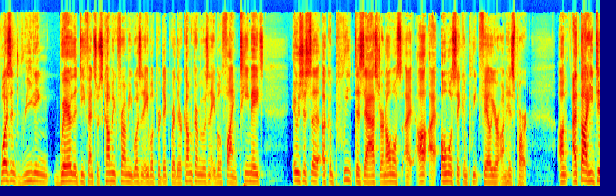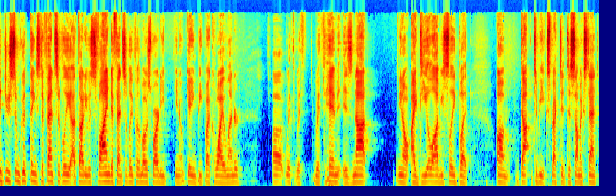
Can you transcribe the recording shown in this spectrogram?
wasn't reading where the defense was coming from. He wasn't able to predict where they were coming from. He wasn't able to find teammates. It was just a, a complete disaster and almost I, I, almost a complete failure on his part. Um, I thought he did do some good things defensively. I thought he was fine defensively for the most part. He, you know, getting beat by Kawhi Leonard uh, with with with him is not, you know, ideal, obviously, but um, not to be expected to some extent.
